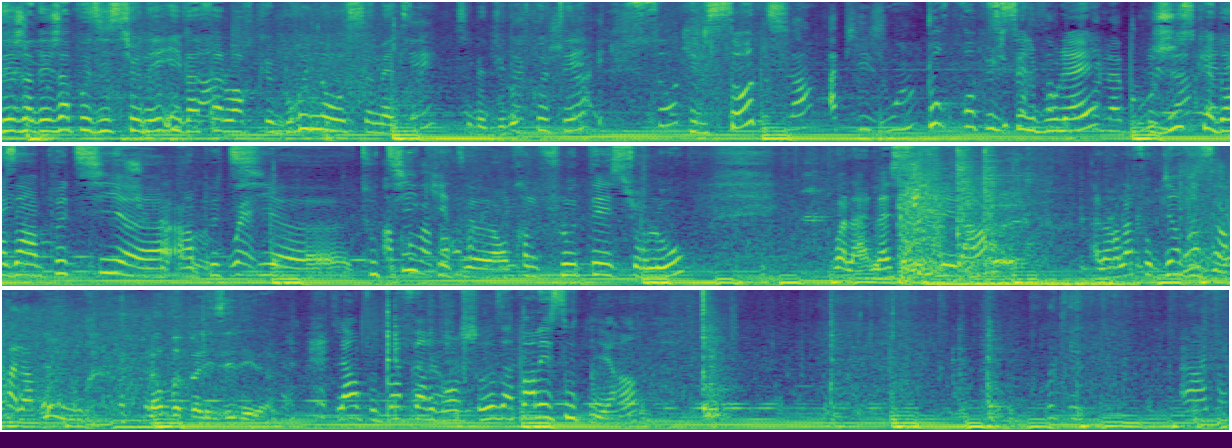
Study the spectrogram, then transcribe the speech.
déjà déjà positionné. Il va falloir que Bruno se mette, se mette de l'autre côté, qu'il saute pour propulser le boulet jusque dans un petit, euh, un petit euh, touti qui est euh, en train de flotter sur l'eau. Voilà, la cible est là. Alors là, faut bien viser. Là, on peut pas les aider, là. Là, on peut pas faire grand chose à part les soutenir. hein. Alors attends.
